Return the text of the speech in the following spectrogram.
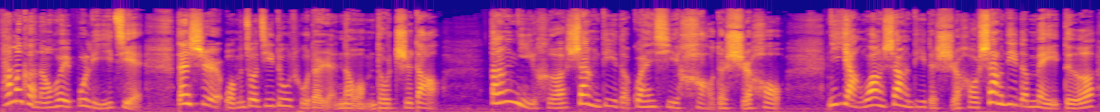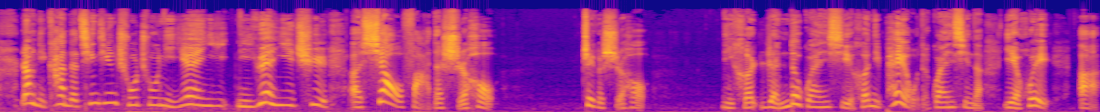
他们可能会不理解，但是我们做基督徒的人呢，我们都知道，当你和上帝的关系好的时候，你仰望上帝的时候，上帝的美德让你看得清清楚楚，你愿意，你愿意去呃效法的时候，这个时候，你和人的关系和你配偶的关系呢，也会啊、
